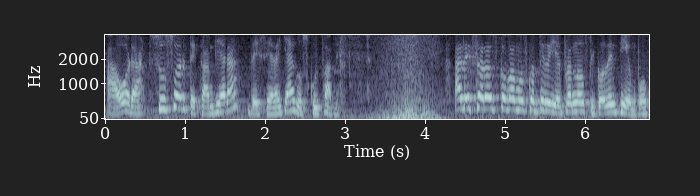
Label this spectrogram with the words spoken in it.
Ahora, su suerte cambiará de ser hallados culpables. Alex Orozco, vamos contigo y el pronóstico del tiempo.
